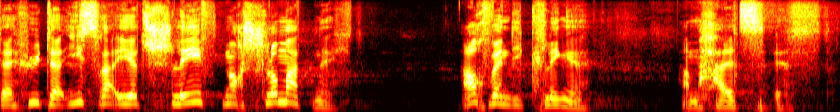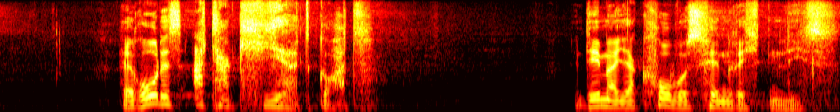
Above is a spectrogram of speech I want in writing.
der Hüter Israels schläft noch schlummert nicht, auch wenn die Klinge am Hals ist. Herodes attackiert Gott, indem er Jakobus hinrichten ließ.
